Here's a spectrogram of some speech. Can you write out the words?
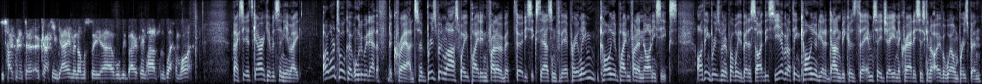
just hoping it's a, a cracking game, and obviously uh, we'll be barracking hard for the black and white. Maxie, it's Gary Gibbertson here, mate. I want to talk a little bit about the, the crowd. So Brisbane last week played in front of about 36,000 for their prelim. Collingwood played in front of 96. I think Brisbane are probably the better side this year, but I think Collingwood get it done because the MCG and the crowd is just going to overwhelm Brisbane.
